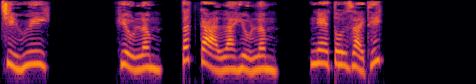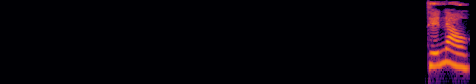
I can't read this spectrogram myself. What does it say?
Chỉ huy. Hiểu lầm, tất cả là hiểu lầm. Nghe tôi giải thích. Thế nào,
